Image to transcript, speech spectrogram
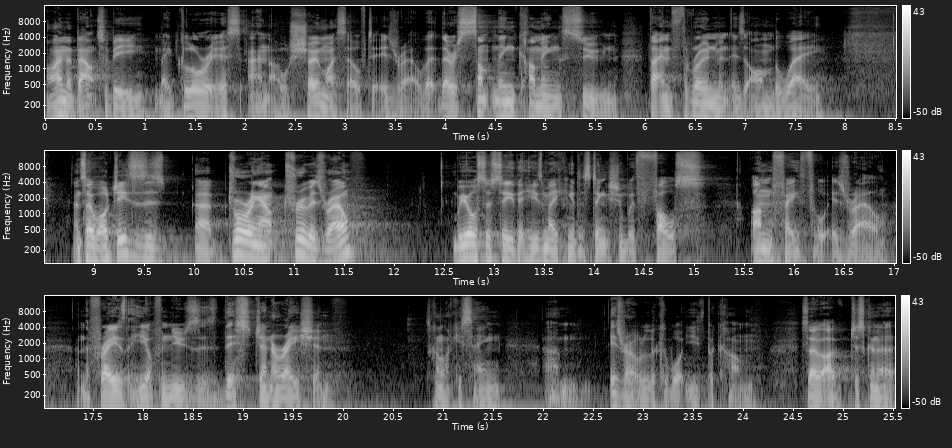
I'm about to be made glorious and I will show myself to Israel. That there is something coming soon. That enthronement is on the way. And so while Jesus is uh, drawing out true Israel, we also see that he's making a distinction with false, unfaithful Israel. And the phrase that he often uses is this generation. It's kind of like he's saying, um, Israel, look at what you've become. So I'm just going to,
